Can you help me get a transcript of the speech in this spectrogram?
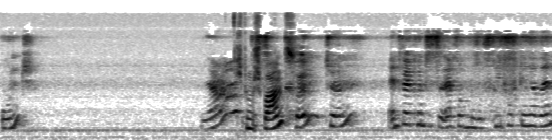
Und? Ja, Ich bin es gespannt. Könnten. Entweder könnte es dann einfach nur so Friedhofgänger sein.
